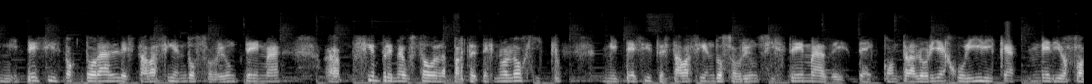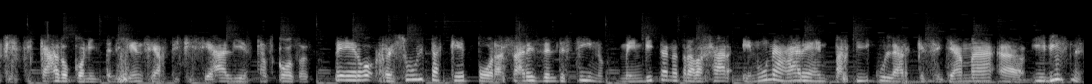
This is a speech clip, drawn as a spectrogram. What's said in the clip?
mi tesis doctoral estaba haciendo sobre un tema, uh, siempre me ha gustado la parte tecnológica. Mi tesis estaba haciendo sobre un sistema de, de, Contraloría Jurídica medio sofisticado con inteligencia artificial y estas cosas, pero resulta que por azares del destino me invitan a trabajar en una área en particular que se llama uh, e-business.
